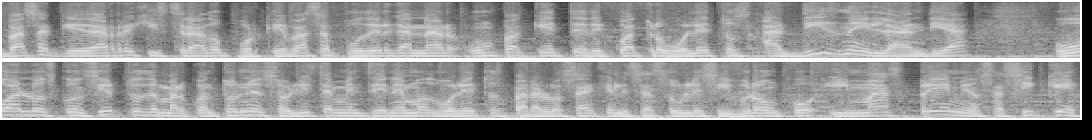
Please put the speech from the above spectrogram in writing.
vas a quedar registrado porque vas a poder ganar un paquete de cuatro boletos a Disneylandia o a los conciertos de Marco Antonio Solís. También tenemos boletos para Los Ángeles Azules y Bronco y más premios. Así que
